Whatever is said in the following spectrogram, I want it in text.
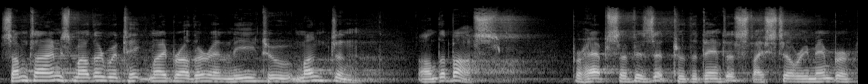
Sometimes mother would take my brother and me to Moncton on the bus, perhaps a visit to the dentist. I still remember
